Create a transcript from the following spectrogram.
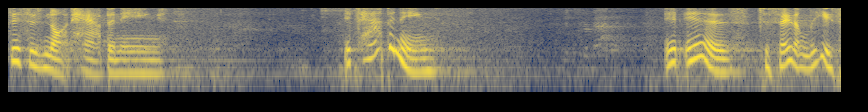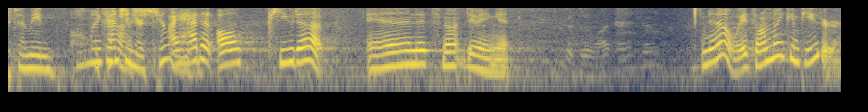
This is not happening. It's happening. It is. To say the least. I mean, oh my attention gosh. here is killing me. I me. had it all queued up, and it's not doing it. No, it's on my computer.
